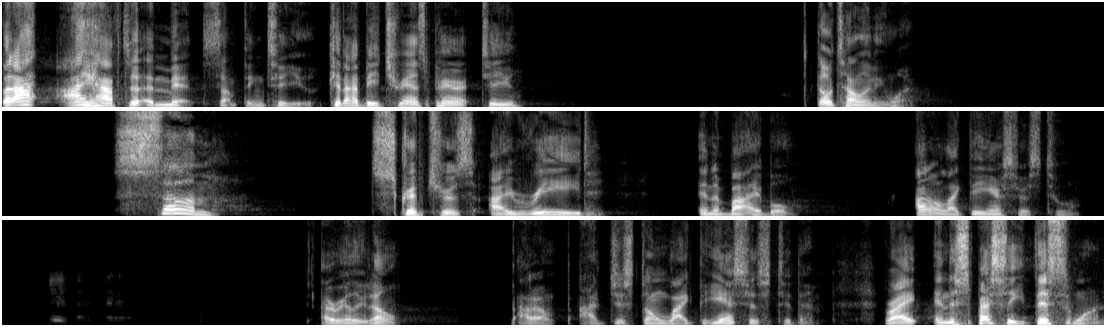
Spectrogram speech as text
But I, I have to admit something to you. Can I be transparent to you? Don't tell anyone. Some scriptures I read in the Bible, I don't like the answers to them. I really don't. I don't I just don't like the answers to them, right? And especially this one.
